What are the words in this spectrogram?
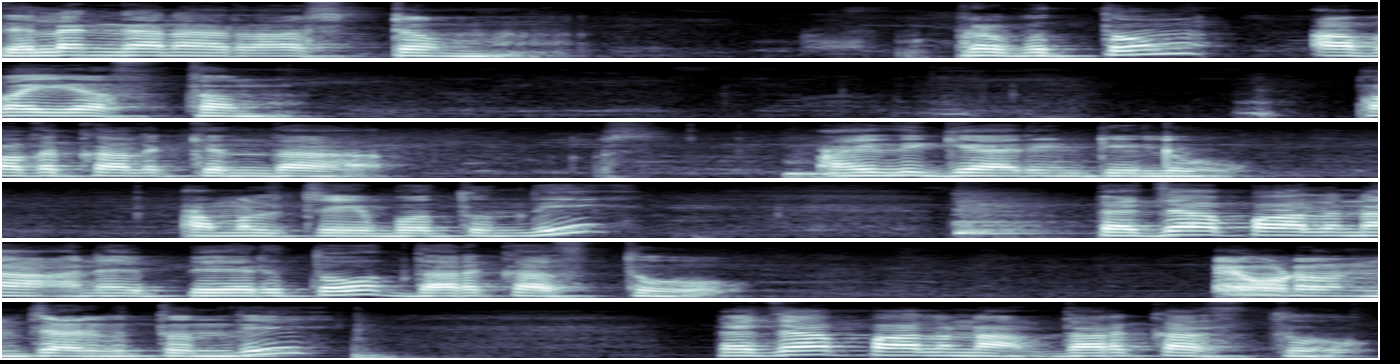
తెలంగాణ రాష్ట్రం ప్రభుత్వం అభయహస్తం పథకాల కింద ఐదు గ్యారెంటీలు అమలు చేయబోతుంది. ప్రజాపాలన అనే పేరుతో దరఖాస్తు ఇవ్వడం జరుగుతుంది. ప్రజాపాలన దరఖాస్తు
